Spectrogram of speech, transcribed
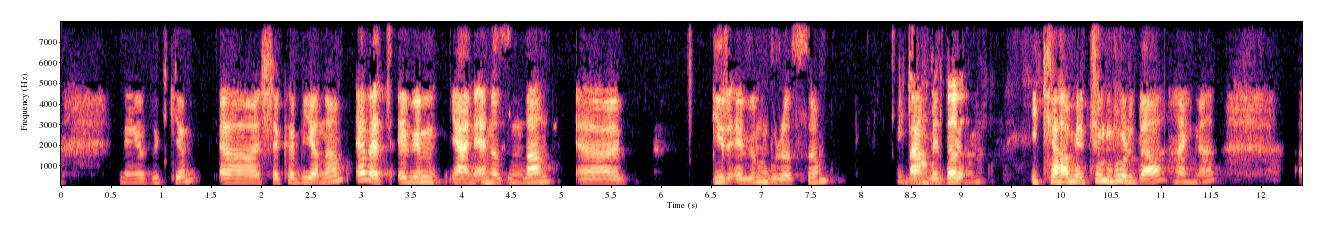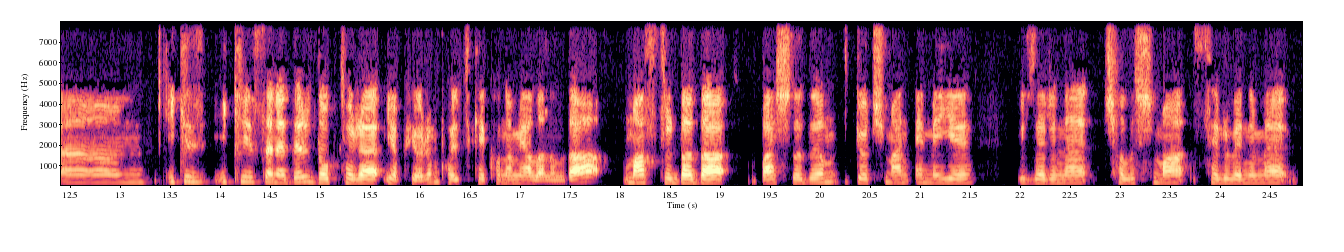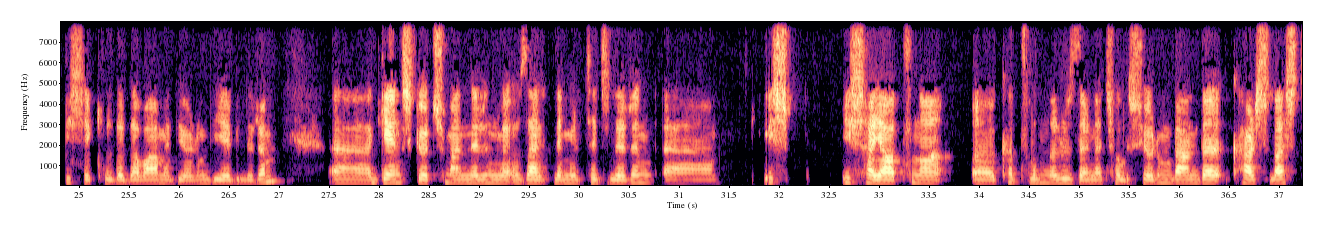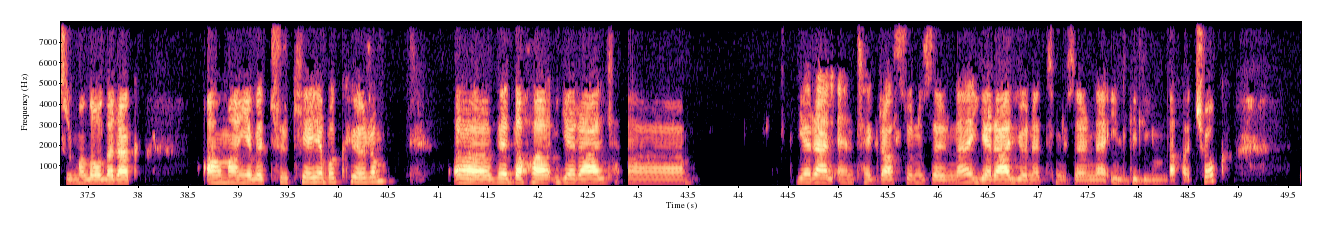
ne yazık ki. Ee, şaka bir yana. Evet evim yani en azından e, bir evim burası. Ben burada ikametim burada aynen. Ee, iki, iki senedir doktora yapıyorum politik ekonomi alanında. Master'da da başladığım göçmen emeği üzerine çalışma serüvenime bir şekilde devam ediyorum diyebilirim e, genç göçmenlerin ve özellikle mültecilerin e, iş iş hayatına e, katılımları üzerine çalışıyorum. Ben de karşılaştırmalı olarak Almanya ve Türkiye'ye bakıyorum e, ve daha yerel e, yerel entegrasyon üzerine, yerel yönetim üzerine ilgiliyim daha çok.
